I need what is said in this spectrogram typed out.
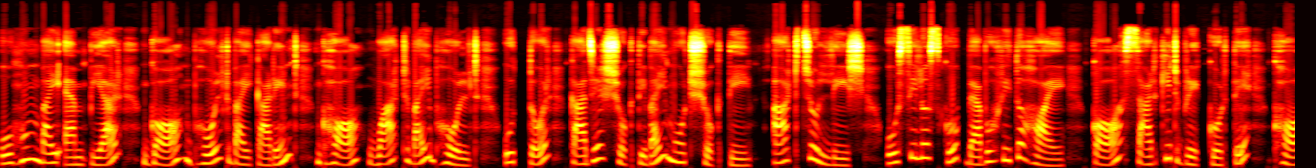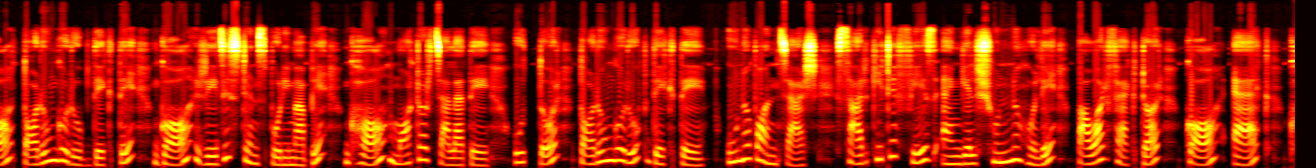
ওহম বাই অ্যাম্পিয়ার। গ, ভোল্ট বাই কারেন্ট। ঘ, ওয়াট বাই ভোল্ট। উত্তর, কাজের শক্তি বাই মোট শক্তি। আটচল্লিশ ওসিলোস্কোপ ব্যবহৃত হয়। ক, সার্কিট ব্রেক করতে, খ তরঙ্গরূপ দেখতে, গ, রেজিস্ট্যান্স পরিমাপে, ঘ, মটর চালাতে। উত্তর তরঙ্গরূপ দেখতে। ঊনপঞ্চাশ, সার্কিটে ফেজ অ্যাঙ্গেল শূন্য হলে পাওয়ার ফ্যাক্টর ক, এক, খ,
